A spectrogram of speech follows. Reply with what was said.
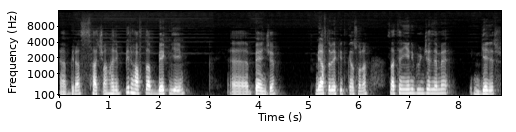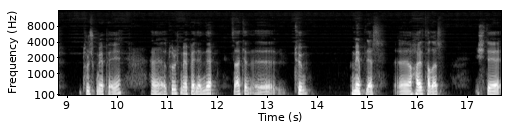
ya biraz saçma. Hani bir hafta bekleyeyim e, bence. Bir hafta bekledikten sonra zaten yeni güncelleme gelir Turuşk MP'ye. E, Turuşk MP'den de zaten e, tüm map'ler, e, haritalar, işte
